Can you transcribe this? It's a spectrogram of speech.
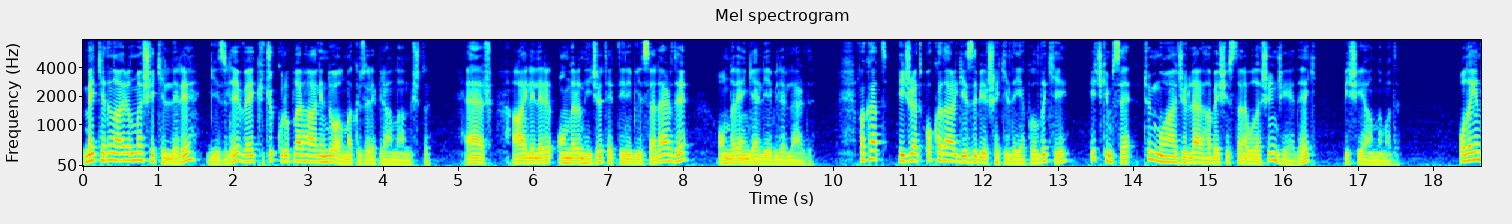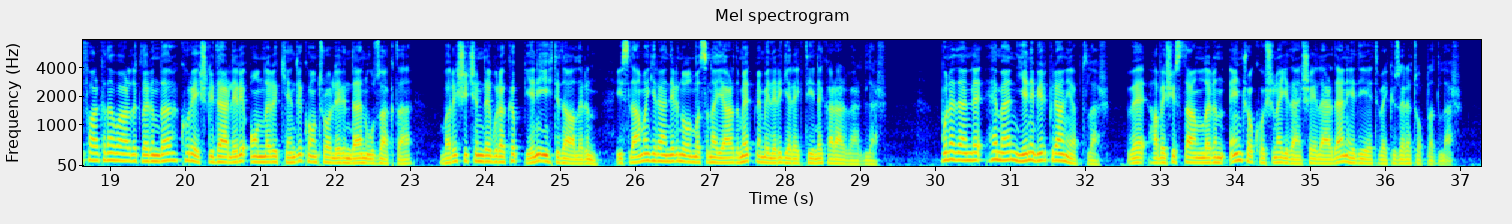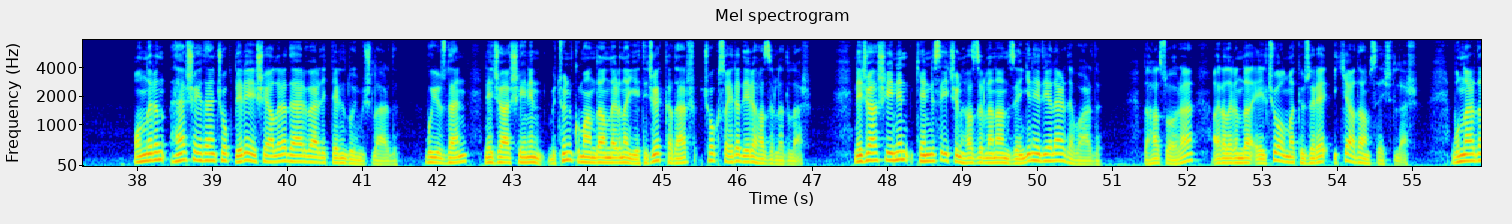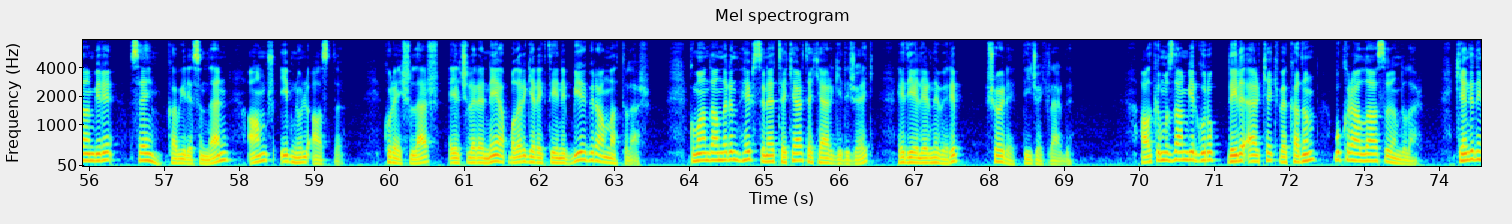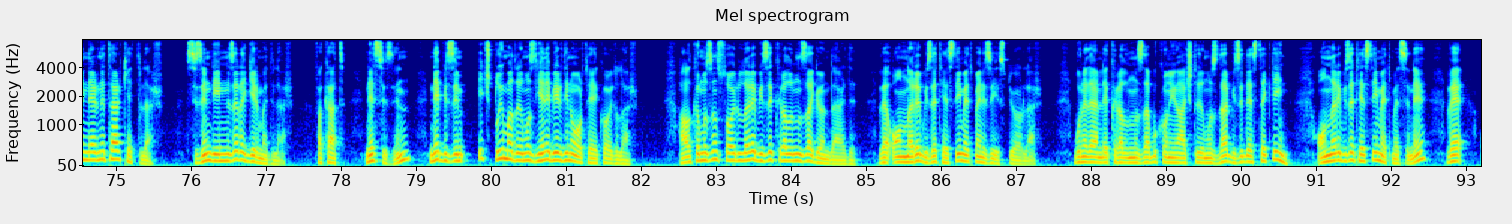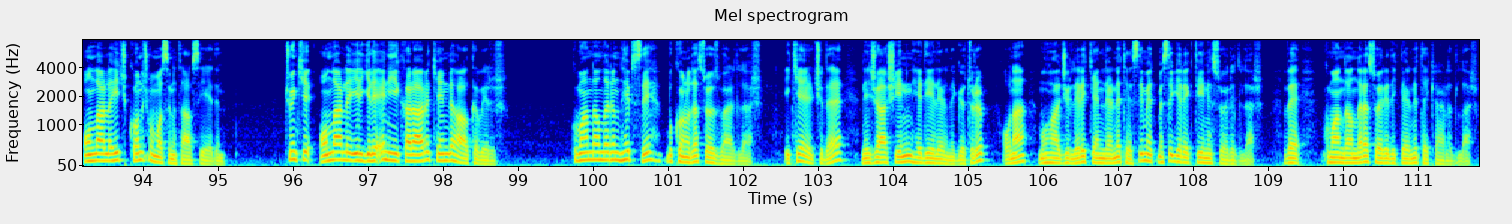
Mekke'den ayrılma şekilleri gizli ve küçük gruplar halinde olmak üzere planlanmıştı. Eğer aileleri onların hicret ettiğini bilselerdi, onları engelleyebilirlerdi. Fakat hicret o kadar gizli bir şekilde yapıldı ki, hiç kimse tüm muhacirler Habeşistan'a ulaşıncaya dek bir şey anlamadı. Olayın farkına vardıklarında Kureyş liderleri onları kendi kontrollerinden uzakta, barış içinde bırakıp yeni ihtidaların, İslam'a girenlerin olmasına yardım etmemeleri gerektiğine karar verdiler. Bu nedenle hemen yeni bir plan yaptılar ve Habeşistanlıların en çok hoşuna giden şeylerden hediye etmek üzere topladılar. Onların her şeyden çok deri eşyalara değer verdiklerini duymuşlardı. Bu yüzden Necaşi'nin bütün kumandanlarına yetecek kadar çok sayıda deri hazırladılar. Necaşi'nin kendisi için hazırlanan zengin hediyeler de vardı. Daha sonra aralarında elçi olmak üzere iki adam seçtiler. Bunlardan biri Sehm kabilesinden Amr İbnül Az'dı. Kureyşliler elçilere ne yapmaları gerektiğini bir bir anlattılar. Kumandanların hepsine teker teker gidecek, hediyelerini verip şöyle diyeceklerdi. Halkımızdan bir grup deli erkek ve kadın bu krallığa sığındılar. Kendi dinlerini terk ettiler. Sizin dininize de girmediler. Fakat ne sizin ne bizim hiç duymadığımız yeni bir din ortaya koydular. Halkımızın soyluları bizi kralınıza gönderdi ve onları bize teslim etmenizi istiyorlar. Bu nedenle kralınıza bu konuyu açtığımızda bizi destekleyin. Onları bize teslim etmesini ve onlarla hiç konuşmamasını tavsiye edin. Çünkü onlarla ilgili en iyi kararı kendi halkı verir. Kumandanların hepsi bu konuda söz verdiler. İki elçi de Necaşi'nin hediyelerini götürüp ona muhacirleri kendilerine teslim etmesi gerektiğini söylediler ve kumandanlara söylediklerini tekrarladılar.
